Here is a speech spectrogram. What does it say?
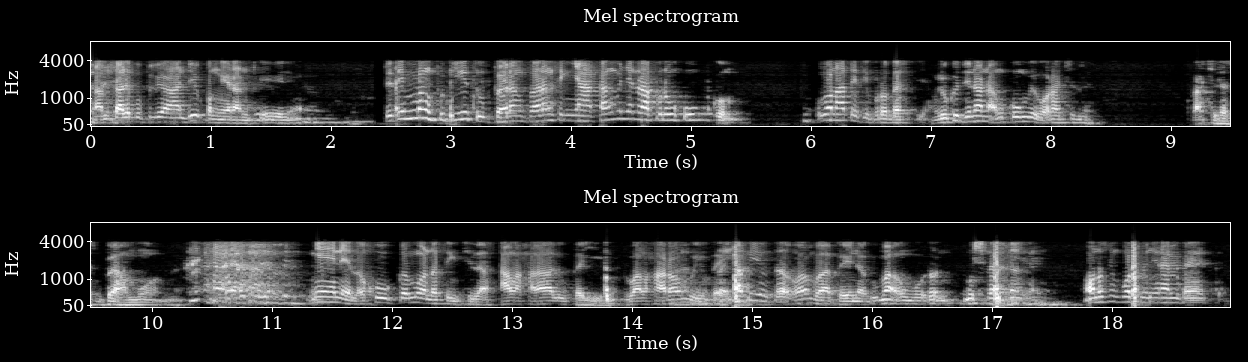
Nah, misalnya publik nanti pangeran dhewe. Jadi memang begitu, barang-barang sing nyakang menyerah perlu hukum. Kulo nate diprotes ya. Lho jenengan nak hukumi ora jelas. Ora jelas mbahmu. Ngene lho, hukum ana sing jelas. Al halalu bayyin, wal haram bayyin. Tapi yo wa baina huma umurun mustaqil. Ana sing padha nyerempet.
